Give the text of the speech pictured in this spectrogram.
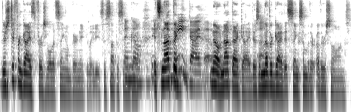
There's different guys, first of all, that sing on Barenaked Ladies. It's not the I same guy. the- It's not the, main guy though. no, not that guy. There's Oh. another guy that sings some of their other songs.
